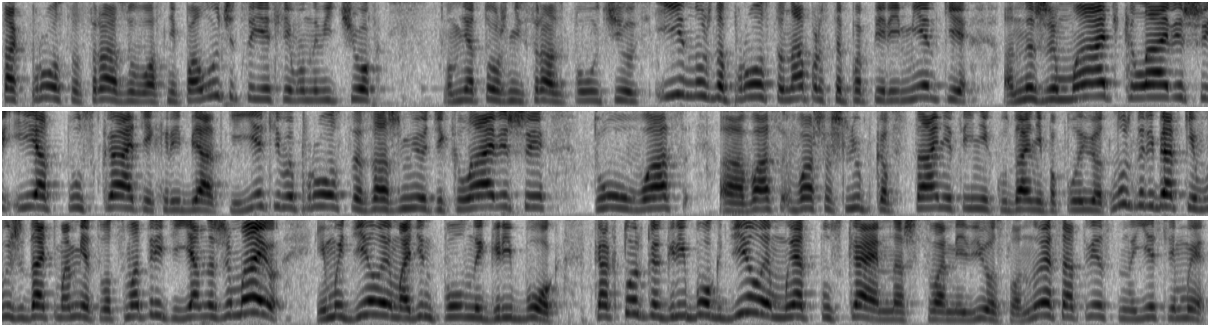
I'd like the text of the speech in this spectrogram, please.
Так просто сразу у вас не получится, если вы новичок. У меня тоже не сразу получилось. И нужно просто-напросто по переменке нажимать клавиши и отпускать их, ребятки. Если вы просто зажмете клавиши, то у вас, а, вас ваша шлюпка встанет и никуда не поплывет. Нужно, ребятки, выжидать момент. Вот смотрите, я нажимаю, и мы делаем один полный грибок. Как только грибок делаем, мы отпускаем наши с вами весла. Ну и, соответственно, если мы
